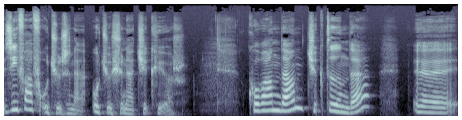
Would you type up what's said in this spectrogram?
zifaf uçuşuna, uçuşuna çıkıyor. Kovandan çıktığında e, e,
